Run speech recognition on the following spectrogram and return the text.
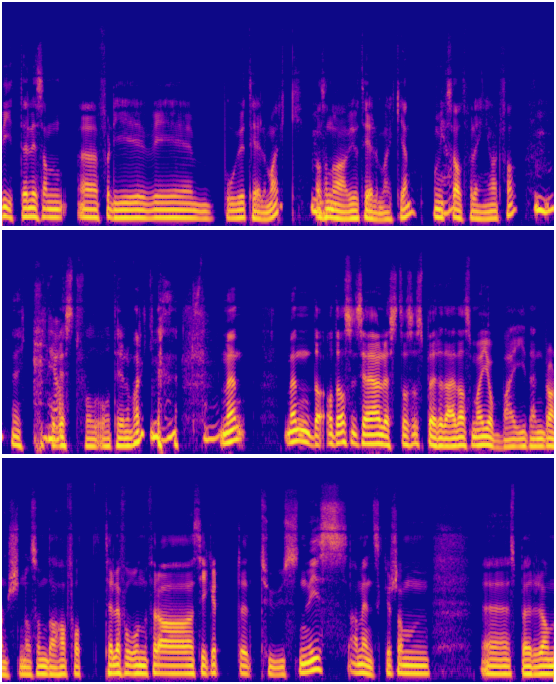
vite liksom uh, Fordi vi bor jo i Telemark. Altså nå er vi jo i Telemark igjen. Om ikke så Ja. altfor lenge, i hvert fall. Mm. Ikke, ikke Ja. Vestfold og Telemark. Stemmer. Men, men da, og da syns jeg jeg har lyst til å spørre deg, da, som har jobba i den bransjen, og som da har fått telefon fra sikkert tusenvis av mennesker som spør om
